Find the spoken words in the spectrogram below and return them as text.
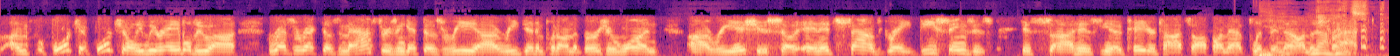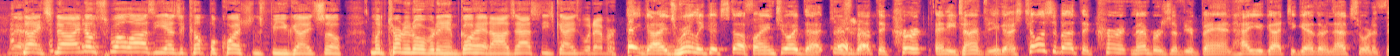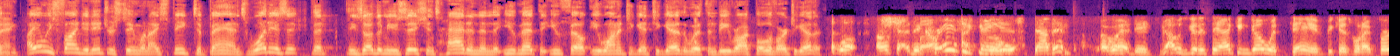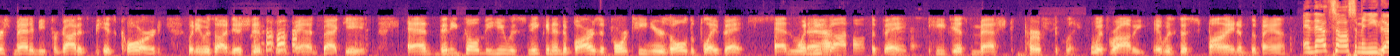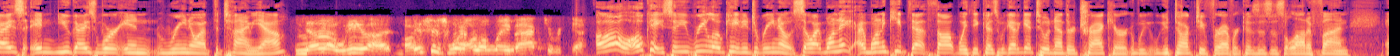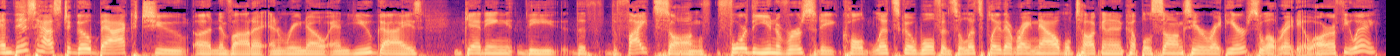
unfortunately, fortunately, we were able to uh, resurrect those masters and get those re uh, redid and put on the version one uh, reissue. So, and it sounds great. D sings his his uh, his you know tater tots off on that flipping uh, on the Nice. tracks. nice. Now I know Swell Ozzy has a couple questions for you guys, so I'm going to turn it over to him. Go ahead, Oz. Ask these guys whatever. Hey guys, really good stuff. I enjoyed that. Tell us about the current any time for you guys. Tell us about the current members of your band, how you got together and that sort of thing. I always find it interesting when I speak to bands. What is it that these other musicians had in them that you met that you felt you wanted to get together with and be Rock Boulevard together? Well, okay. The Well, crazy thing go- is now then. Oh, go ahead, D. I was going to say I can go with Dave because when I first met him, he forgot his his chord when he was auditioning for the band back east, And then he told me he was sneaking into bars at 14 years old to play bass. And when Yeah. he got on the bass, he just meshed perfectly with Robbie. It was the spine of the band. And that's awesome. And you guys, and you guys were in Reno at the time, yeah? No, we. Uh, this is what. all the way back to yeah. Oh, okay. So you relocated to Reno. So I want to I want to keep that thought with you because we got to get to another track here. We, we could talk to you forever because this is a lot of fun. And this has to go back to uh, Nevada and Reno, and you guys getting the the the fight song for the university called "Let's Go Wolfin." So let's play that right now. We'll talk in a couple of songs here, right here. Swell Radio, RFUA.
